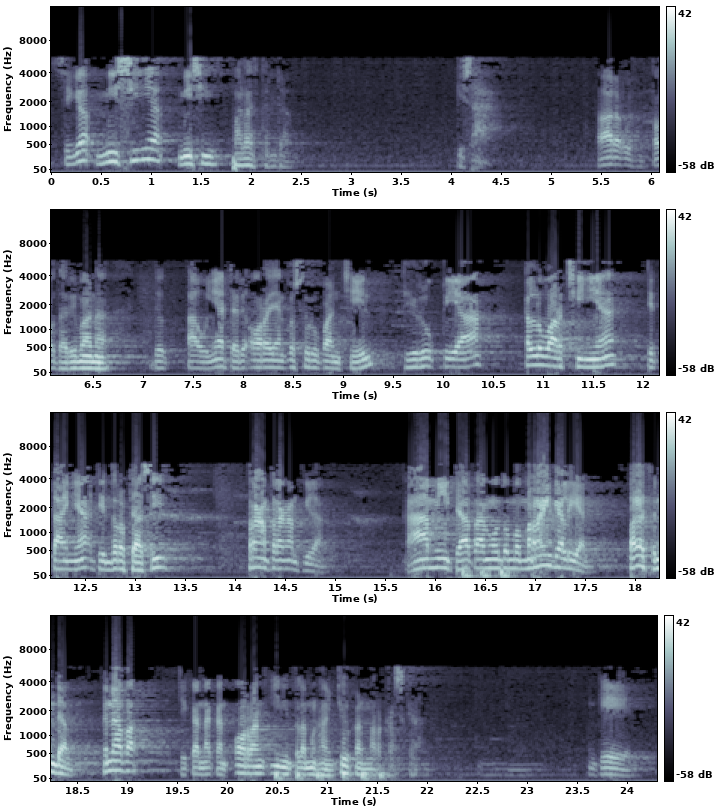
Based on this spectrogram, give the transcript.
sehingga misinya misi balas dendam bisa tahu dari mana itu tahunya dari orang yang kesurupan jin diruqyah keluar jinnya ditanya diinterogasi terang-terangan bilang kami datang untuk memerangi kalian balas dendam Kenapa? Dikarenakan orang ini telah menghancurkan markas kami. Mungkin.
